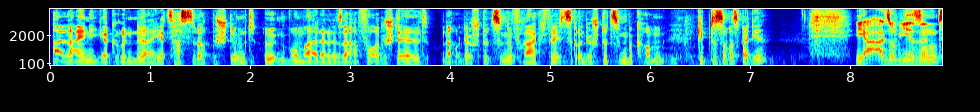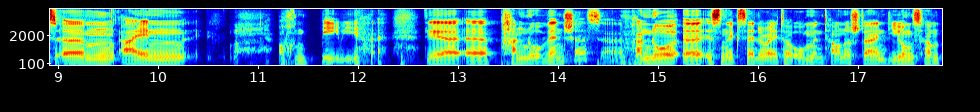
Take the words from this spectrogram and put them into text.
alleiniger Gründer. Jetzt hast du doch bestimmt irgendwo mal deine Sache vorgestellt, nach Unterstützung gefragt, vielleicht sogar Unterstützung bekommen. Gibt es sowas bei dir? Ja, also wir sind ähm, ein auch ein Baby der äh, Pando Ventures. Ja. Pando äh, ist ein Accelerator oben in Taunusstein. Die Jungs haben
